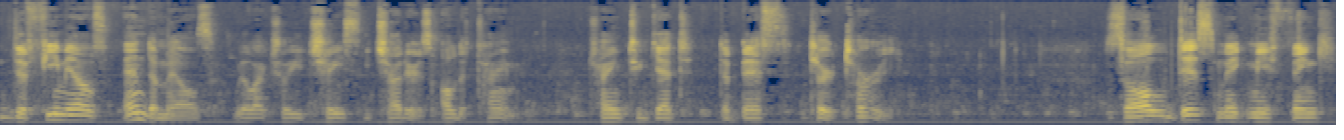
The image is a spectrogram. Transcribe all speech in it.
The females and the males will actually chase each other all the time, trying to get the best territory. So all this make me think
